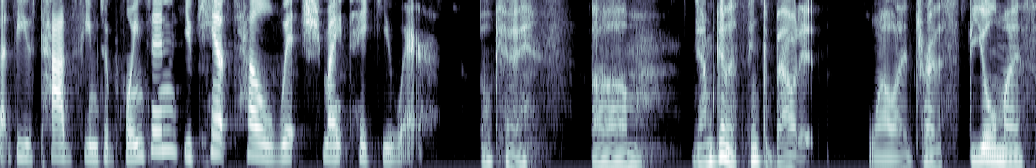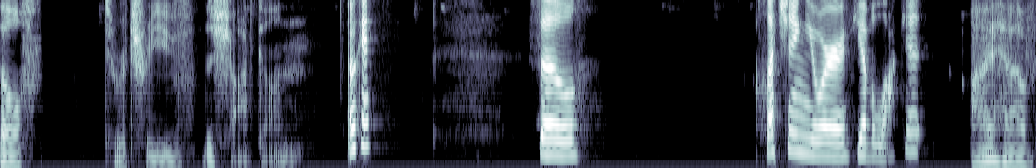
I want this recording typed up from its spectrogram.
that these paths seem to point in you can't tell which might take you where Okay. Um. Yeah, I'm gonna think about it while I try to steel myself to retrieve the shotgun. okay so clutching your you have a locket I have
